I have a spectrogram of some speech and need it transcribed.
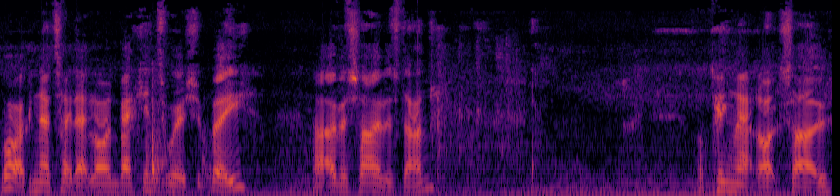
Right, I can now take that line back into where it should be. That oversail is done. I'll ping that like so.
